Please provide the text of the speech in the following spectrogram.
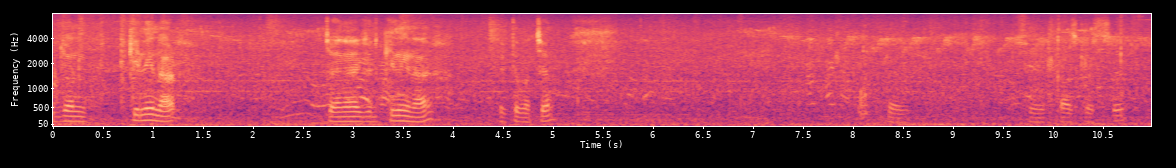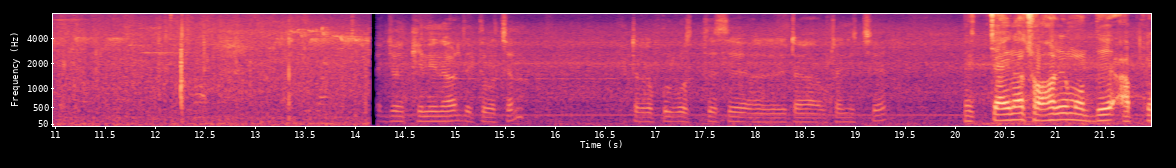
একজন ক্লিনার চাইনার একজন ক্লিনার দেখতে পাচ্ছেন। সে কাজ করছে। একজন ক্লিনার দেখতে পাচ্ছেন। একটা করে ফুল বসতেছে আর এটা উঠে নিচ্ছে। চায়না শহরের মধ্যে আপনি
